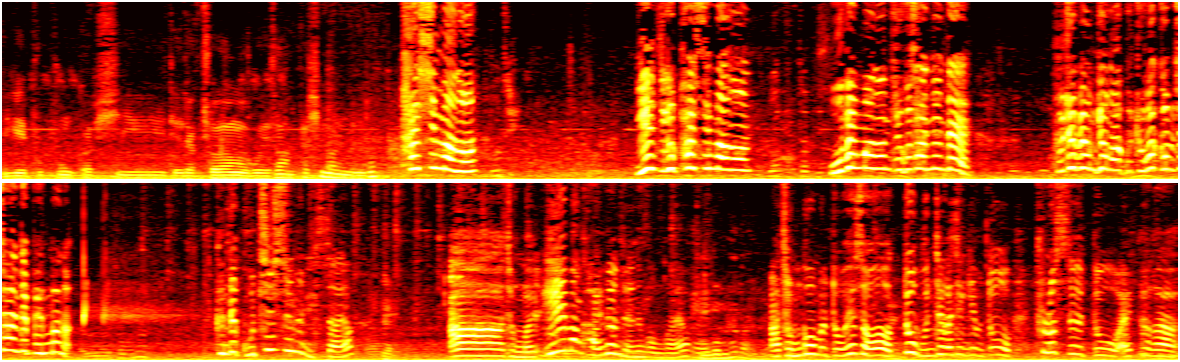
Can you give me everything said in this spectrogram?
이게 부품 값이 대략 저항하고 해서 한 80만 원 정도? 80만 원? 얘 지금 80만 원, 500만 원 주고 샀는데 구조 변경하고 조각 검사하는데 100만 원. 근데 고칠 수는 있어요? 네. 아 정말 얘만 갈면 되는 건가요? 점검을 해봐야 돼요. 아 점검을 또 해서 또 문제가 생기면 또 플러스 또 알파가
